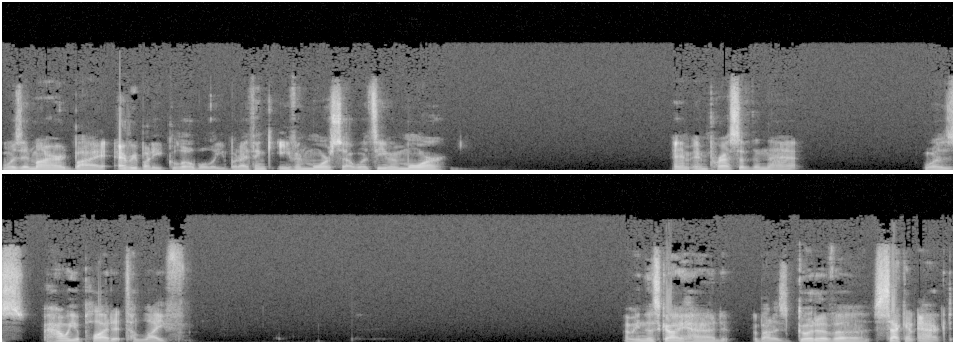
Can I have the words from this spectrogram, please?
was admired by everybody globally. But I think even more so, what's even more impressive than that was how he applied it to life. I mean, this guy had about as good of a second act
